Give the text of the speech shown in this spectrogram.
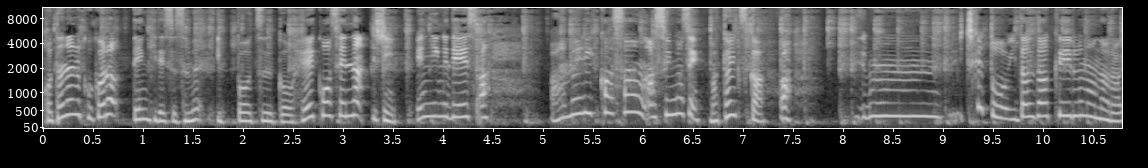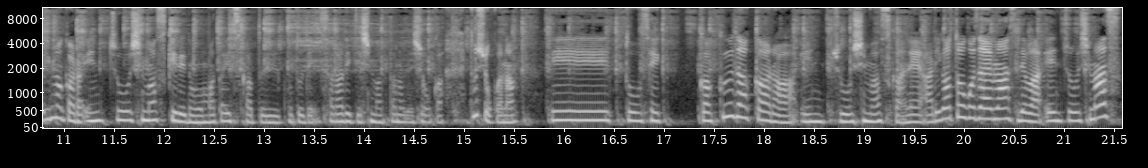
異なる心電気で進む一方通行平行線な維新。エンディングです。あアメリカさん？あすいません。またいつか。あうーんチケットいただけるのなら今から延長しますけれどもまたいつかということで去られてしまったのでしょうか。どうしようかな。えー、っとせっかくだから延長しますかね。ありがとうございます。では延長します。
